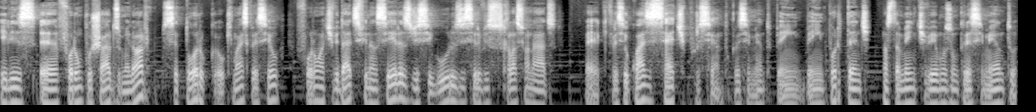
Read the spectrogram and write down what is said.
eles é, foram puxados, o melhor setor, o, que mais cresceu, foram atividades financeiras de seguros e serviços relacionados, é, que cresceu quase 7%, um crescimento bem, bem importante. Nós também tivemos um crescimento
